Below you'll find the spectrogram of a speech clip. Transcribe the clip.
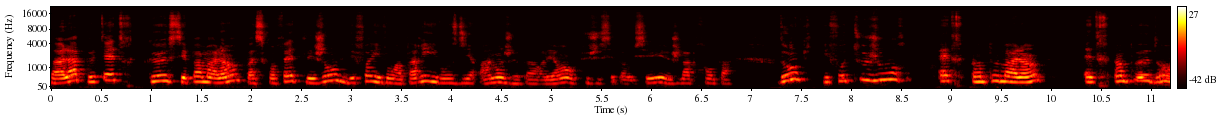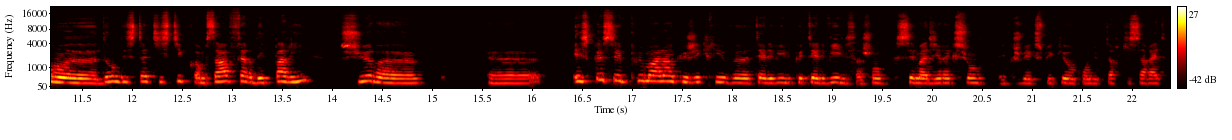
bah là peut-être que c'est pas malin parce qu'en fait les gens des fois ils vont à Paris, ils vont se dire ah non je vais pas à Orléans, en plus je sais pas où c'est, je l'apprends pas. Donc il faut toujours être un peu malin, être un peu dans, euh, dans des statistiques comme ça, faire des paris sur euh, euh, est-ce que c'est plus malin que j'écrive telle ville que telle ville, sachant que c'est ma direction et que je vais expliquer au conducteur qui s'arrête?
